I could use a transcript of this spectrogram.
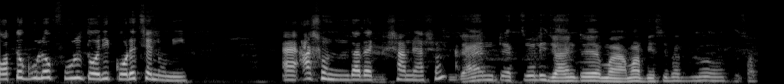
কতগুলো ফুল তৈরি করেছেন উনি। আসুন দাদা একটু সামনে আসুন। জায়ান্ট অ্যাকচুয়ালি জায়ান্টে আমার বেশিরভাগগুলো সব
